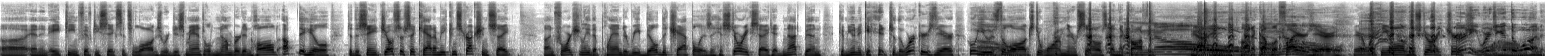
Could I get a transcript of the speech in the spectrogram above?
uh, and in 1856, its logs were dismantled, numbered, and hauled up the hill to the St. Joseph's Academy construction site. Unfortunately, the plan to rebuild the chapel as a historic site had not been communicated to the workers there, who used the oh. logs to warm themselves and the coffee. No. Yeah, they had a couple of No. fires there. There went the old historic church. Ernie, where'd you get the wood?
